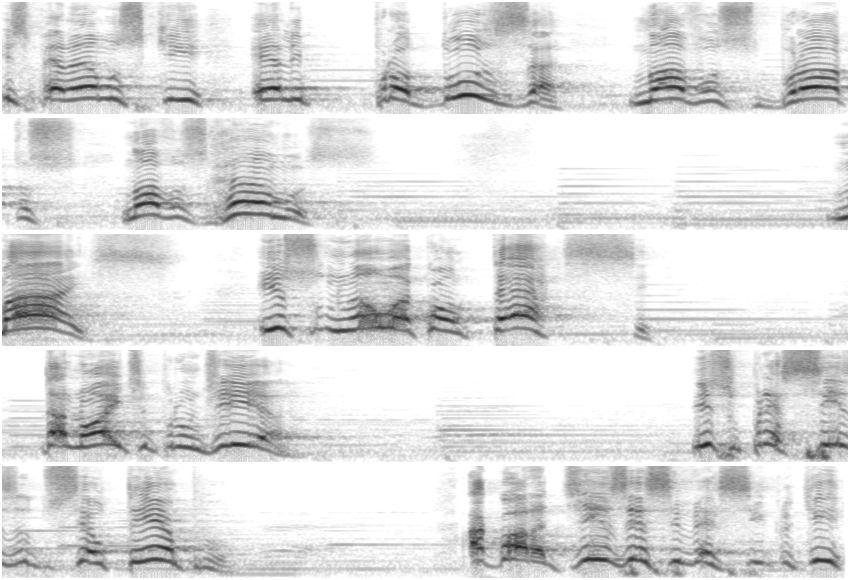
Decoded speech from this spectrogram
esperamos que ele produza novos brotos, novos ramos. Mas isso não acontece da noite para um dia. Isso precisa do seu tempo. Agora diz esse versículo aqui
